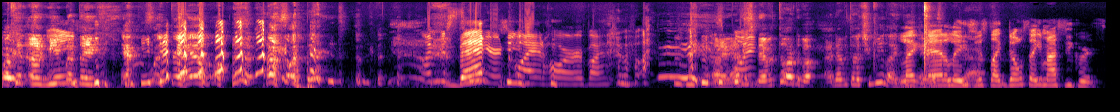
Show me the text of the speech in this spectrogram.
I couldn't unmute my thing. what the hell? I was like, I'm just Back sitting here in to- quiet horror. By the way, I just never thought about. I never thought you'd be like. like. Adelaide's just like, don't say my secrets.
